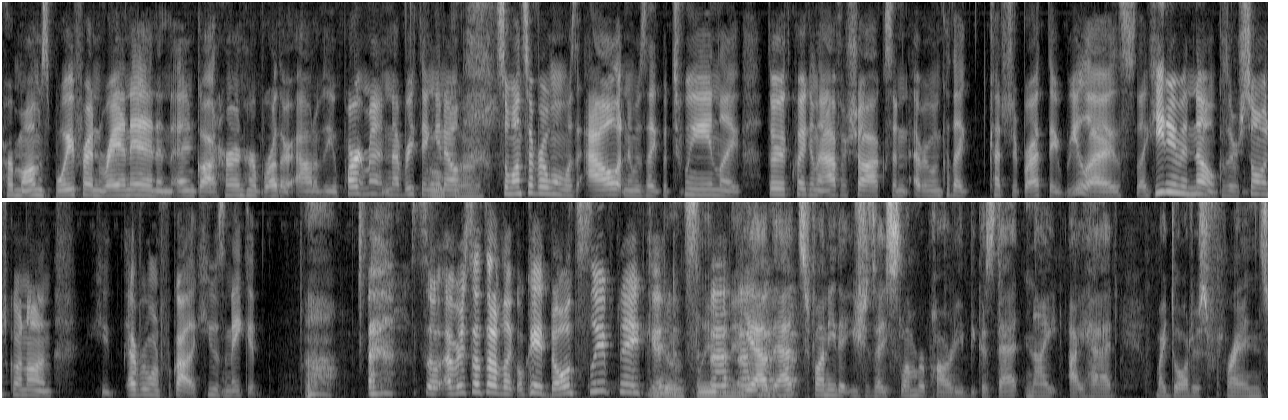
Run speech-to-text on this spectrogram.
her mom's boyfriend ran in and, and got her and her brother out of the apartment and everything, you Oh, know. gosh. So once everyone was out and it was like between like the earthquake and the aftershocks, and everyone could like catch their breath, they realized like he didn't even know because there was so much going on. He everyone forgot like he was naked. so ever since then, I'm like, okay, don't sleep naked. Don't sleep naked. Yeah, that's funny that you should say slumber party because that night I had my daughter's friends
